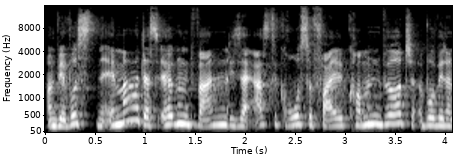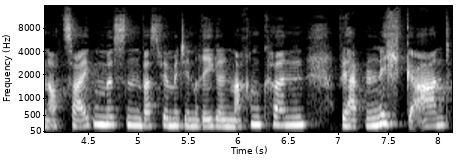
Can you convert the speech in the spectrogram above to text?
Und wir wussten immer, dass irgendwann dieser erste große Fall kommen wird, wo wir dann auch zeigen müssen, was wir mit den Regeln machen können. Wir hatten nicht geahnt,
